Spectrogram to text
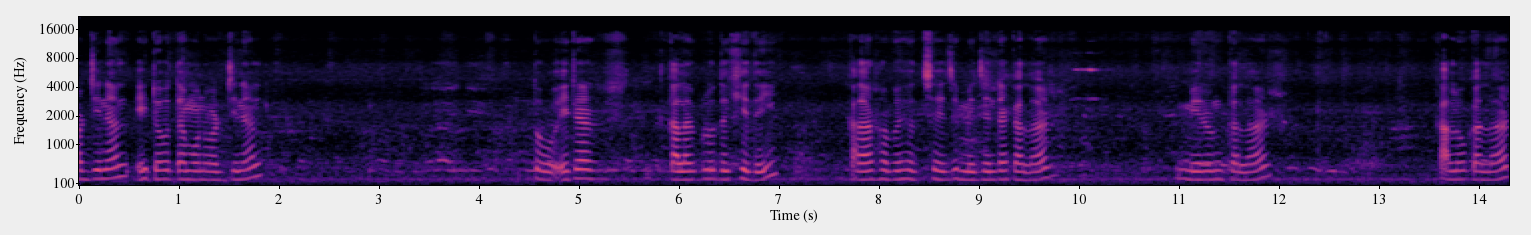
অরিজিনাল এটাও তেমন অরিজিনাল তো এটার কালারগুলো দেখিয়ে দেই। কালার হবে হচ্ছে যে মেজেন্টা কালার, মেরুন কালার, কালো কালার,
